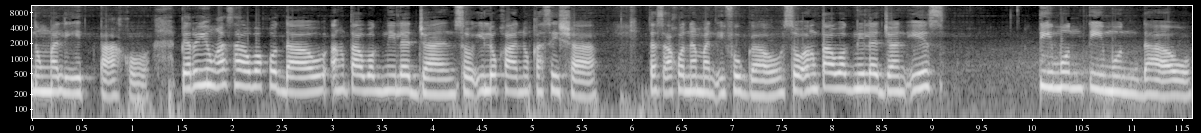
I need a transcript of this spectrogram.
nung maliit pa ako. Pero yung asawa ko daw, ang tawag nila dyan, so Ilocano kasi siya, tas ako naman Ifugao. So ang tawag nila dyan is Timon-Timon daw.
